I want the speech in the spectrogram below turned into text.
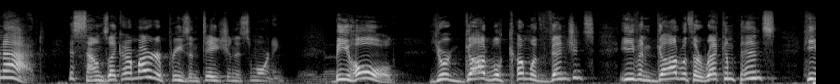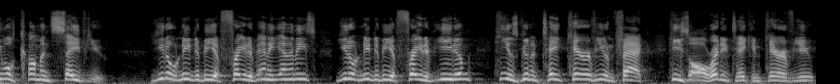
not. This sounds like our martyr presentation this morning. Amen. Behold, your God will come with vengeance, even God with a recompense. He will come and save you. You don't need to be afraid of any enemies. You don't need to be afraid of Edom. He is going to take care of you. In fact, he's already taken care of you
